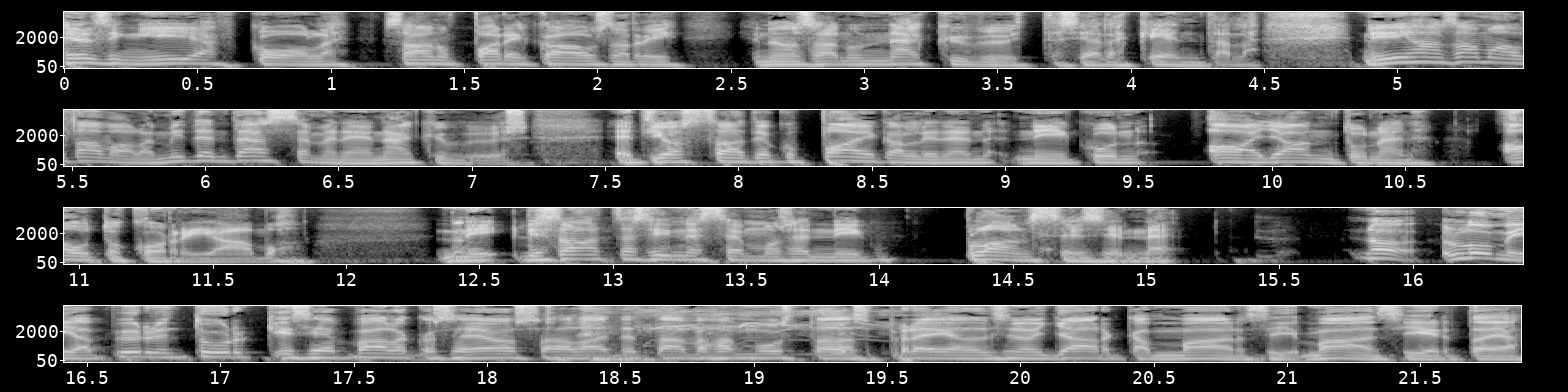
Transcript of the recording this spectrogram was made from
Helsingin IFKlle, saanut pari kausaria ja ne on saanut näkyvyyttä siellä kentällä. Niin ihan samalla tavalla, miten tässä menee näkyvyys? Että jos oot joku paikallinen niin kuin A. Jantunen autokorjaamo, no. niin, niin saat sä sinne semmoisen niin planssin sinne No lumia pyryn turkki siihen valkoiseen osaan, laitetaan vähän mustalla sprayalla, siinä on Jarkan maansi, maansiirto ja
